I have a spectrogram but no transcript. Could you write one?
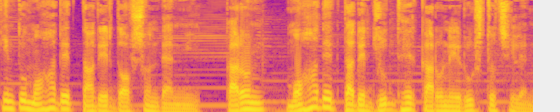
কিন্তু মহাদেব তাদের দর্শন দেননি, কারণ মহাদেব তাদের যুদ্ধের কারণে রুষ্ট ছিলেন।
